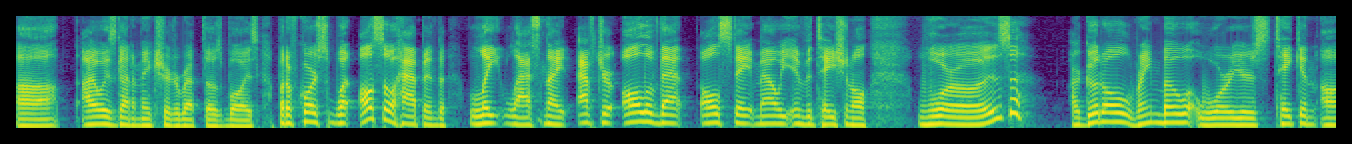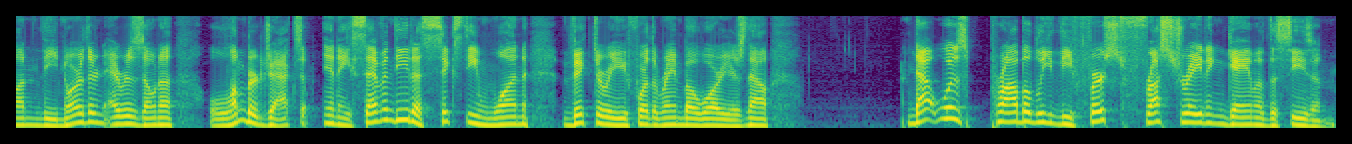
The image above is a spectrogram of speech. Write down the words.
Uh, I always got to make sure to rep those boys. But of course, what also happened late last night after all of that Allstate Maui Invitational was our good old Rainbow Warriors taking on the Northern Arizona Lumberjacks in a 70 to 61 victory for the Rainbow Warriors. Now, that was probably the first frustrating game of the season.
